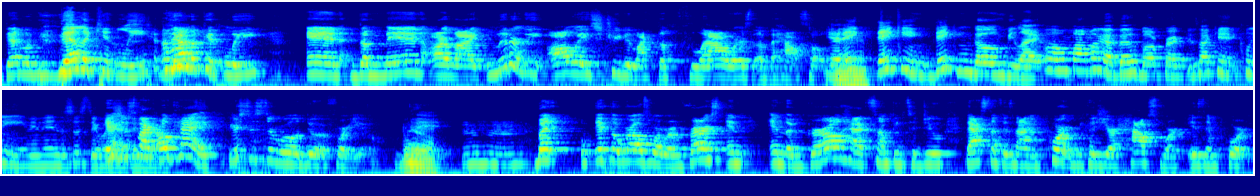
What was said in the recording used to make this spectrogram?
delicately, Delicately. delicately, and the men are like literally always treated like the flowers of the household. Yeah, Mm-hmm. they they can they can go and be like, oh mom, I got basketball practice, I can't clean, and then the sister. Would It's have just to like, do it. okay, your sister will do it for you. But, Yeah. Mm-hmm. But if the roles were reversed and and the girl had something to do, that stuff is not important because your housework is important.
